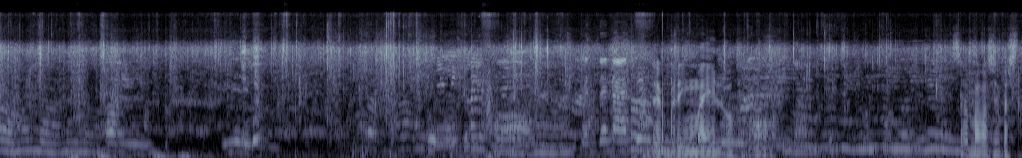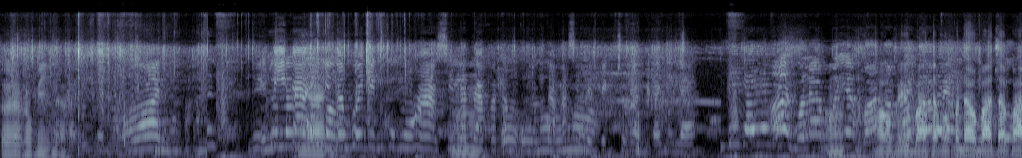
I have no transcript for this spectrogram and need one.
Oh, may na, may na. Ganda na. Libreng Milo. Oh. Sama ko si Pastora Rubina. Hindi ka, hindi ka pwedeng kumuha. Sila Mm. dapat ang pumunta kasi may picturean ka nila. Ay, wala pa Mm. yan. Bata Okay, bata pa pa daw, bata pa.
